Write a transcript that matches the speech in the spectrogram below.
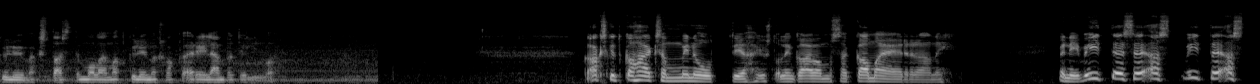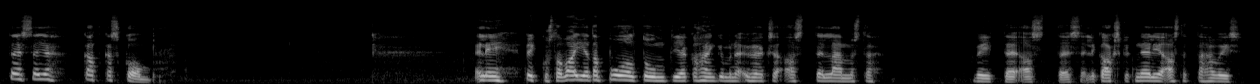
kylmäksi, tai sitten molemmat kylmäksi vaikka eri lämpötiloihin. 28 minuuttia, just olin kaivamassa kameraa, niin meni viitteeseen, ast- viitteen asteessa ja katkas kompura. Eli pikkusta vaijata puoli tuntia 29 asteen lämmöstä viitteen asteessa. Eli 24 astetta hävisi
